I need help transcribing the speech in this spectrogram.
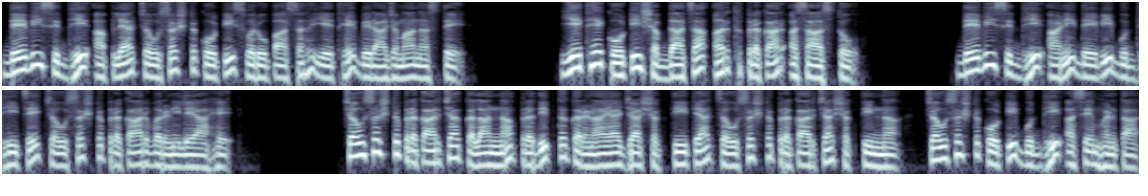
देवी सिद्धी आपल्या चौसष्ट कोटी स्वरूपासह येथे विराजमान असते. येथे कोटी शब्दाचा अर्थ प्रकार असा असतो. देवी सिद्धी आणि देवी बुद्धीचे चौसष्ट प्रकार वर्णिले आहे. चौसष्ट प्रकारच्या कलांना प्रदीप्त करणाऱ्या ज्या शक्ती त्या चौसष्ट प्रकारच्या शक्तींना चौसष्ट कोटी बुद्धी असे म्हणतात.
